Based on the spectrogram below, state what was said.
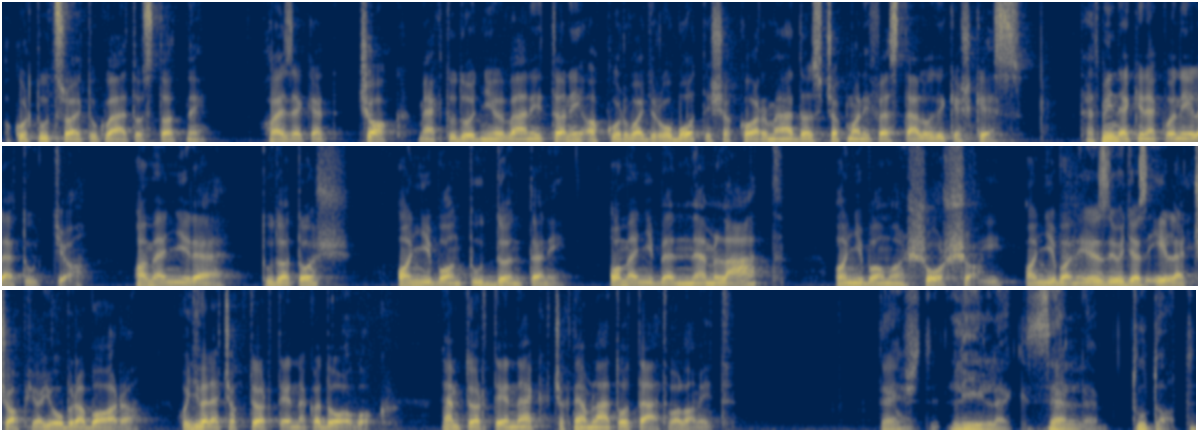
akkor tudsz rajtuk változtatni. Ha ezeket csak meg tudod nyilvánítani, akkor vagy robot, és a karmád az csak manifestálódik, és kész. Tehát mindenkinek van életútja. Amennyire tudatos, annyiban tud dönteni. Amennyiben nem lát, annyiban van sorsa, annyiban érzi, hogy az élet csapja jobbra-balra, hogy vele csak történnek a dolgok. Nem történnek, csak nem látott át valamit. Test, lélek, szellem, tudat.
